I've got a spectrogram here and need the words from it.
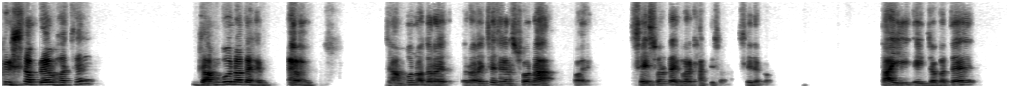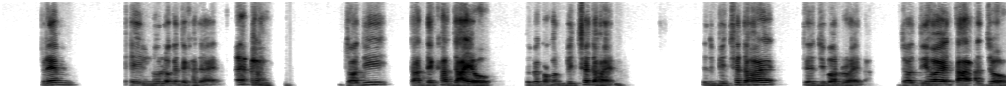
কৃষ্ণ প্রেম হচ্ছে জাম্বু নদে জাম্বু নদ রয়ে- রয়েছে সেখানে সোনা হয়। সেই সোনাটা একবারে খাঁটি সোনা, সেই রকম। তাই এই জগতে প্রেম এই নূলকে দেখা যায় যদি তা দেখা যায়ও, তবে কখন বিচ্ছেদ হয় না। যদি বিচ্ছেদ হয়, তো জীবন রয় না। যদি হয়, তার যোগ।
